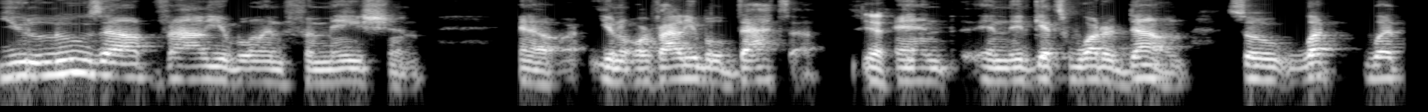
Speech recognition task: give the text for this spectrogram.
you lose out valuable information, uh, you know, or valuable data. Yeah. And and it gets watered down. So what what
